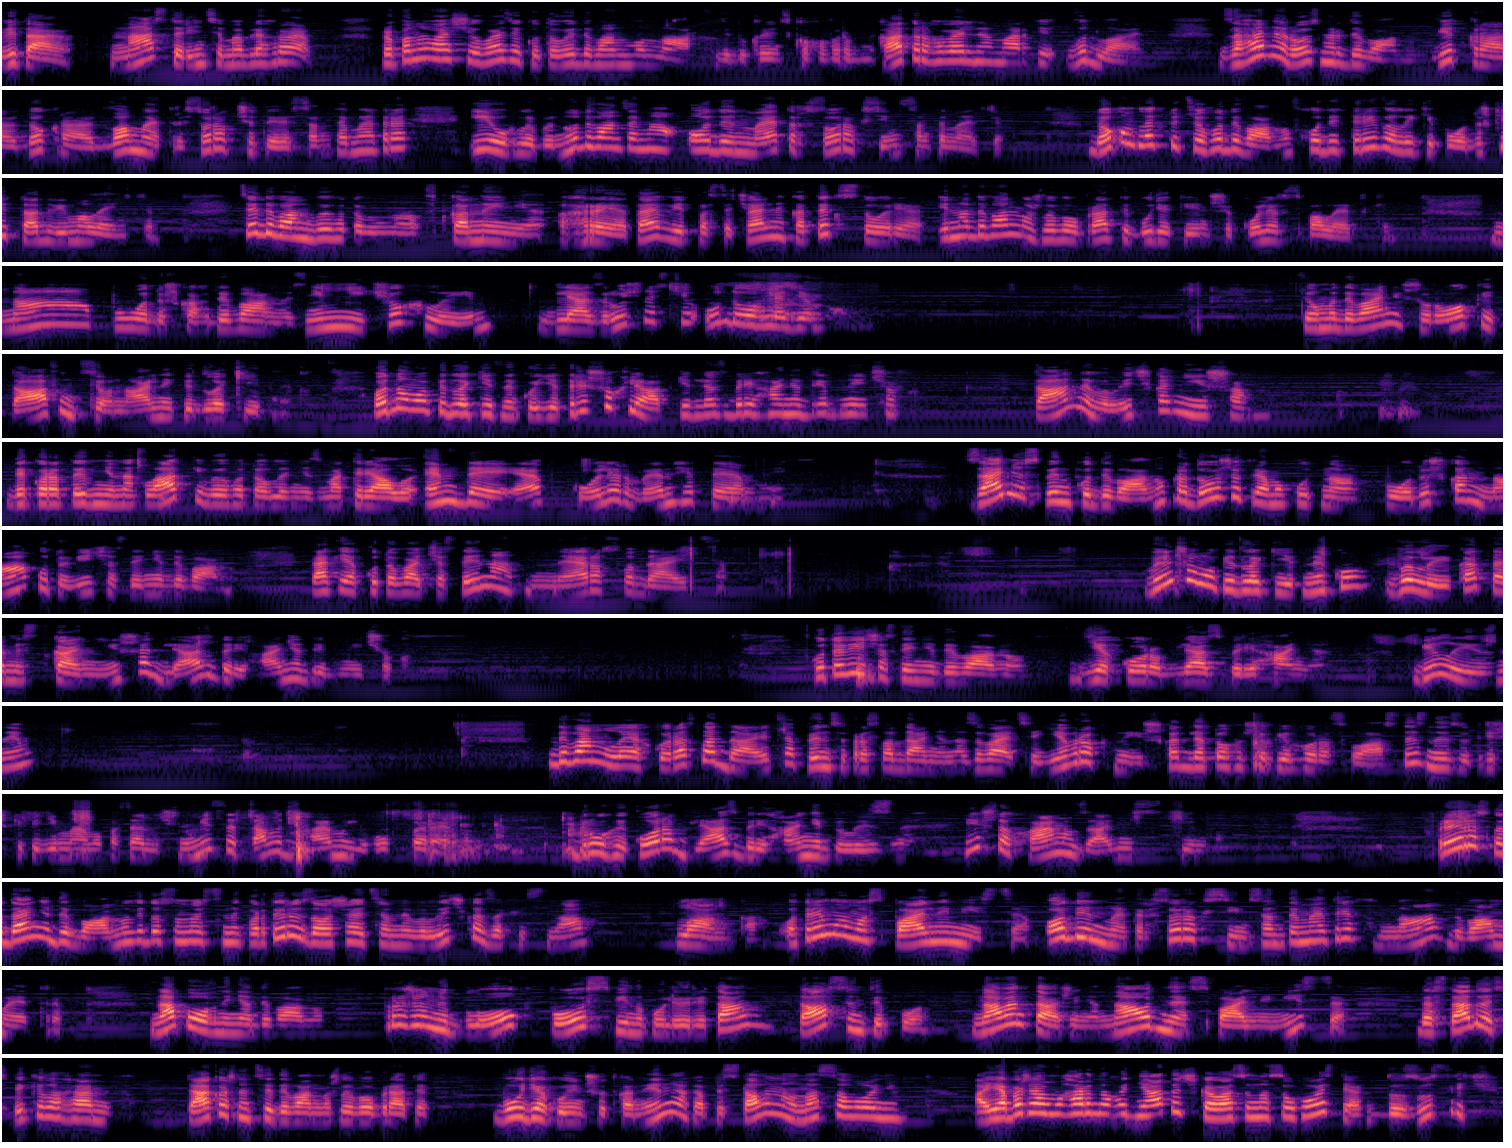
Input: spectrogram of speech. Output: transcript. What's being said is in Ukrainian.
Вітаю! На сторінці мебля Гроя. Пропоную вашій увазі кутовий диван Монарх від українського виробника торговельної марки Woodline. Загальний розмір дивану від краю до краю 2 метри 44 см і у глибину диван займає 1 метр 47 см. До комплекту цього дивану входить три великі подушки та дві маленькі. Цей диван виготовлено в тканині Грета від постачальника Тексторія, і на диван можливо обрати будь-який інший колір з палетки. На подушках дивану знімні чохли для зручності у догляді. В цьому дивані широкий та функціональний підлокітник. В одному підлокітнику є три шухлядки для зберігання дрібничок та невеличка ніша. Декоративні накладки виготовлені з матеріалу МДФ, колір венги темний. Задню спинку дивану продовжує прямокутна подушка на кутовій частині дивану, так як кутова частина не розкладається. В іншому підлокітнику велика та містка ніша для зберігання дрібничок. Кутовій частині дивану є короб для зберігання білизни. Диван легко розкладається. Принцип розкладання називається єврокнижка. Для того, щоб його розкласти, знизу трішки підіймаємо посадочне місце та видвигаємо його вперед. Другий короб для зберігання білизни. І штовхаємо задню стінку. При розкладанні дивану від основної стіни квартири залишається невеличка захисна планка. Отримуємо спальне місце 1 метр 47 см на 2 метри. Наповнення дивану. Пружинний блок, повз пінополіуретан та синтепон. Навантаження на одне спальне місце до 120 кг. Також на цей диван можливо обрати будь-яку іншу тканину, яка представлена у нас в салоні. А я бажаю вам гарного дня, дняточка, вас у нас у гостях. До зустрічі!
